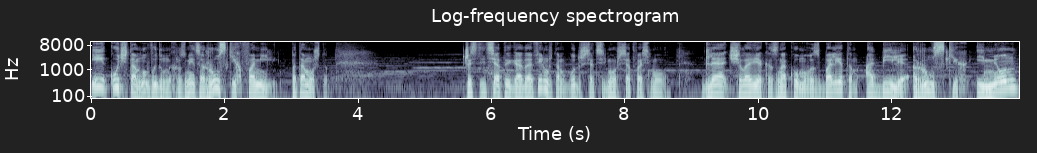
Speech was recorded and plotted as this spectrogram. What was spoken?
И куча там, ну, выдуманных, разумеется, русских фамилий. Потому что 60-е годы фильм, там, года 67-68 Для человека, знакомого с балетом, обилие русских имен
